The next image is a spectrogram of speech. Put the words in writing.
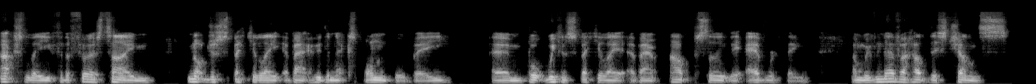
actually, for the first time, not just speculate about who the next Bond will be, um, but we can speculate about absolutely everything. And we've never had this chance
